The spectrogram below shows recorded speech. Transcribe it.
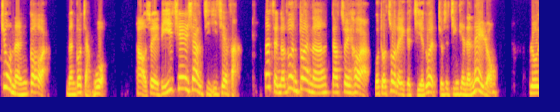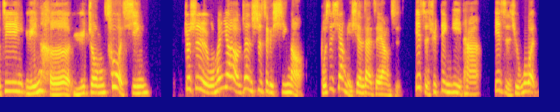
就能够啊，能够掌握。好，所以离一切相即一切法。那整个论断呢，到最后啊，佛陀做了一个结论，就是今天的内容。如今云何于中错心？就是我们要认识这个心哦，不是像你现在这样子一直去定义它，一直去问，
